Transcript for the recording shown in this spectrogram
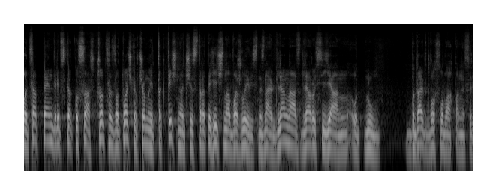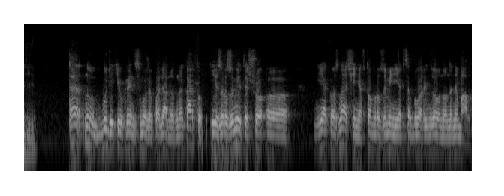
оця тендрівська коса, що це за точка, в чому є тактична чи стратегічна важливість? Не знаю, для нас, для росіян. От ну бодай в двох словах, пане Сергію. Та ну будь-який українець може поглянути на карту і зрозуміти, що е, ніякого значення в тому розумінні, як це було організовано, не мало.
